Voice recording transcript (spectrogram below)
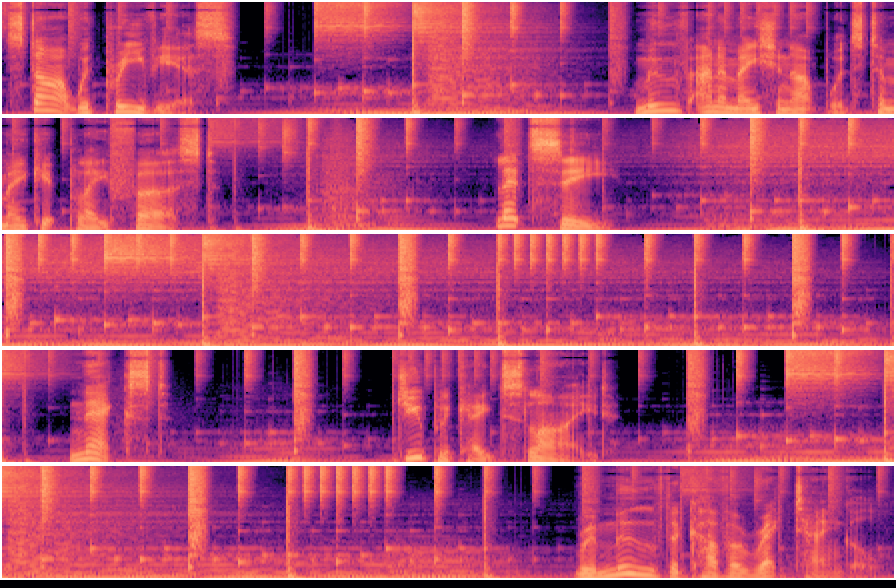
Start with previous. Move animation upwards to make it play first. Let's see. Next. Duplicate slide. Remove the cover rectangle.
